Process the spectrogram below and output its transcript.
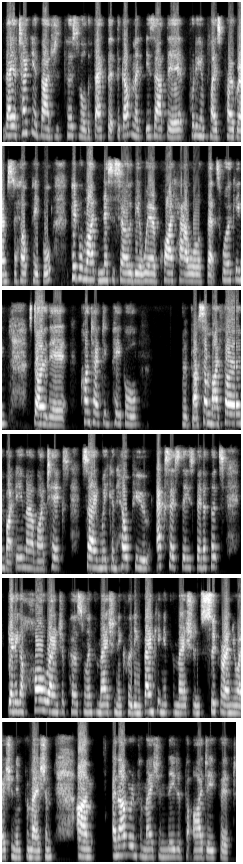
they are taking advantage of, first of all, the fact that the government is out there putting in place programs to help people. People might necessarily be aware of quite how all of that's working. So they're contacting people, some by phone, by email, by text, saying we can help you access these benefits, getting a whole range of personal information, including banking information, superannuation information, um, and other information needed for ID theft.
